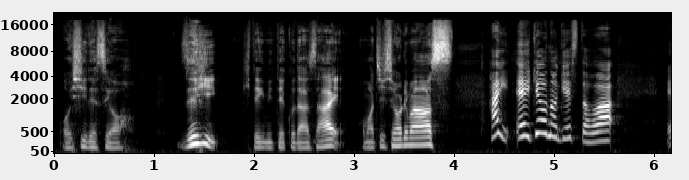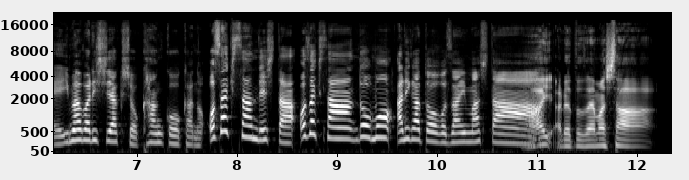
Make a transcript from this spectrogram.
美味しいですよ。ぜひ来てみてください。お待ちしております。はい、えー今日のゲストは、えー今治市役所観光課の尾崎さんでした。尾崎さん、どうもありがとうございました。はい、ありがとうございました。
